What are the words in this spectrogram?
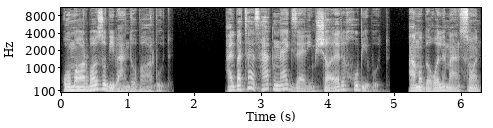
قمارباز و بیبند و بار بود. البته از حق نگذریم شاعر خوبی بود. اما به قول منسون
